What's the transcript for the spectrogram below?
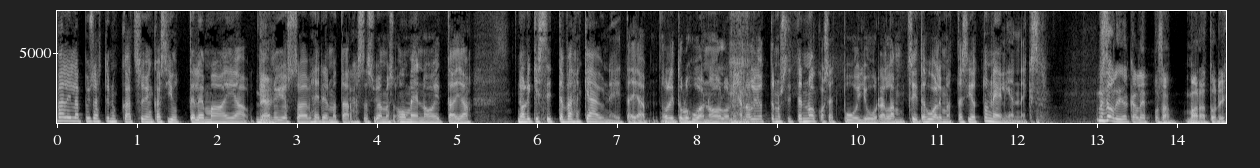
välillä pysähtynyt katsojen kanssa juttelemaan ja käynyt Niin. jossain hedelmätarhassa syömässä omenoita ja ne olikin sitten vähän käyneitä ja oli tullut huono olo, niin hän oli ottanut sitten nokoset puujuurella, mutta siitä huolimatta sijoittui neljänneksi. No se oli aika lepposa maratoni.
